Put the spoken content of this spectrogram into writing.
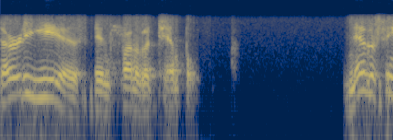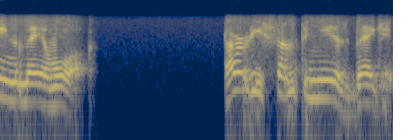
30 years in front of a temple. Never seen the man walk. 30 something years begging.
